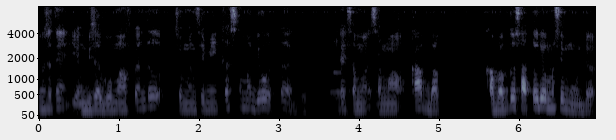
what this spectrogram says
maksudnya yang bisa gue maafkan tuh cuman si Mikas sama Jota anjir eh sama sama Kabak Kabak tuh satu dia masih muda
